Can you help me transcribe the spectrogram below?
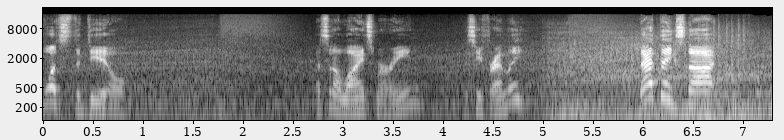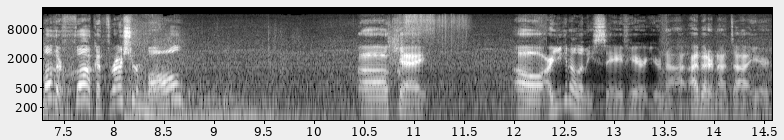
what's the deal? That's an Alliance Marine? Is he friendly? That thing's not! Motherfuck, a Thresher Maw? Okay. Oh, are you gonna let me save here? You're not. I better not die here.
